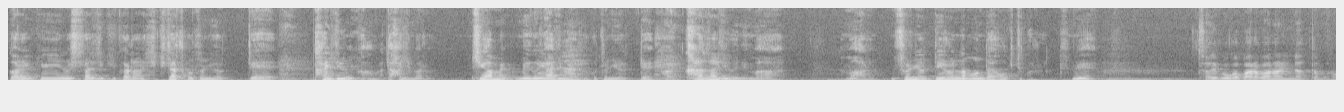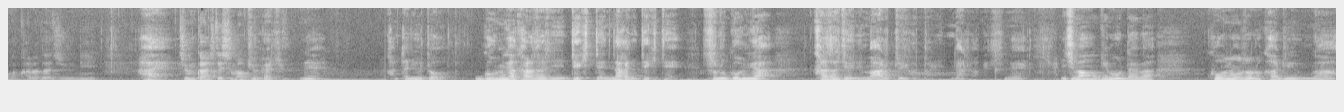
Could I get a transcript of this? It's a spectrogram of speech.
瓦礫の下敷きから引き出すことによって体循環がまた始まる。血が巡り始めることによって、体中に回る。回る。それによっていろんな問題が起きてくるんですね。細胞がバラバラになったものが体中に循環してしまう、はい、循環するね。簡単に言うとゴミが体にできて中にできてそのゴミが体中に回るということになるわけですね。一番大きい問題は高濃度のカリウムが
